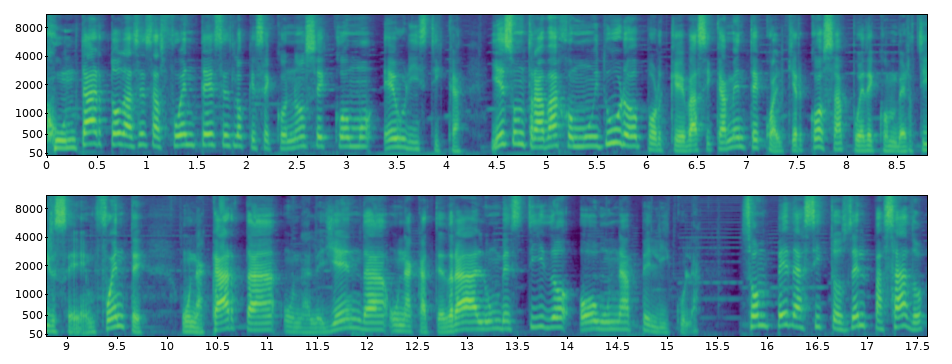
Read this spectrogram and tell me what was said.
Juntar todas esas fuentes es lo que se conoce como heurística. Y es un trabajo muy duro porque básicamente cualquier cosa puede convertirse en fuente. Una carta, una leyenda, una catedral, un vestido o una película. Son pedacitos del pasado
